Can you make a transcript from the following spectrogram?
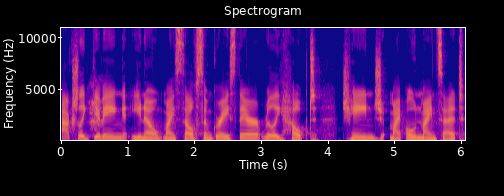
actually giving, you know, myself some grace there really helped change my own mindset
